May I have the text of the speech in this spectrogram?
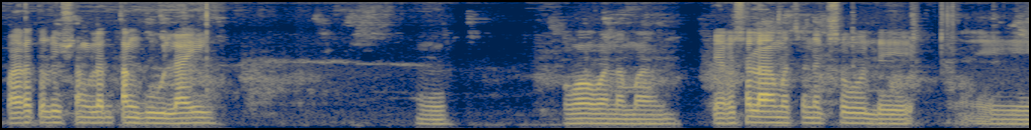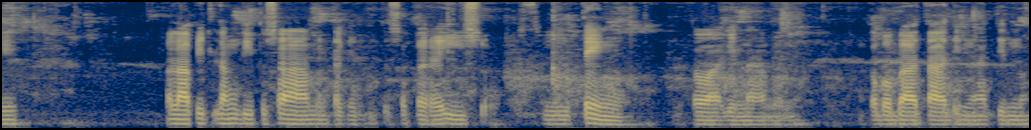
Para tuloy siyang lantang gulay. Oh. Kawawa naman. Pero salamat sa nagsuli. Eh, malapit lang dito sa amin, taga dito sa Paraiso. Si Teng, tawagin namin. Kababata din natin, no.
